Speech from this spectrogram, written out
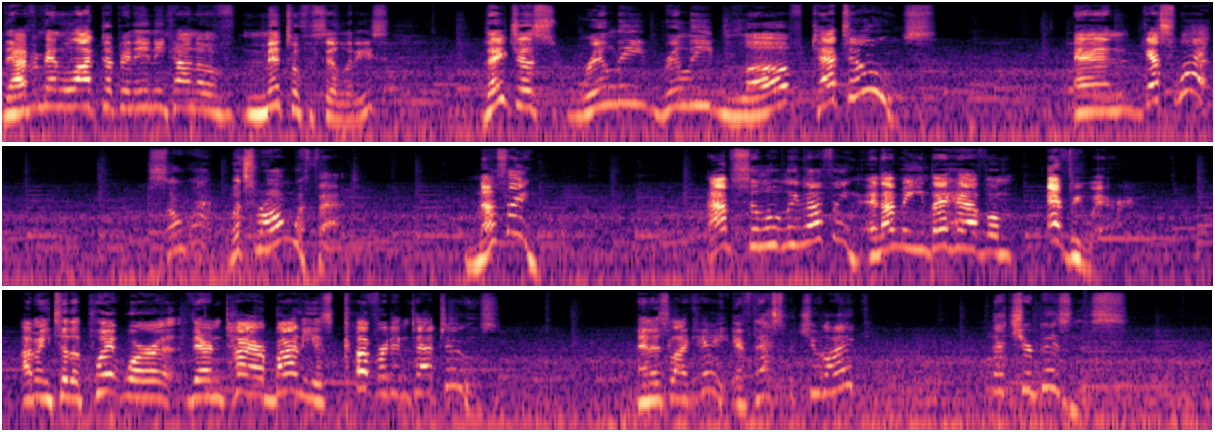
They haven't been locked up in any kind of mental facilities. They just really, really love tattoos. And guess what? So what? What's wrong with that? Nothing. Absolutely nothing. And I mean, they have them everywhere. I mean, to the point where their entire body is covered in tattoos. And it's like, hey, if that's what you like, that's your business.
